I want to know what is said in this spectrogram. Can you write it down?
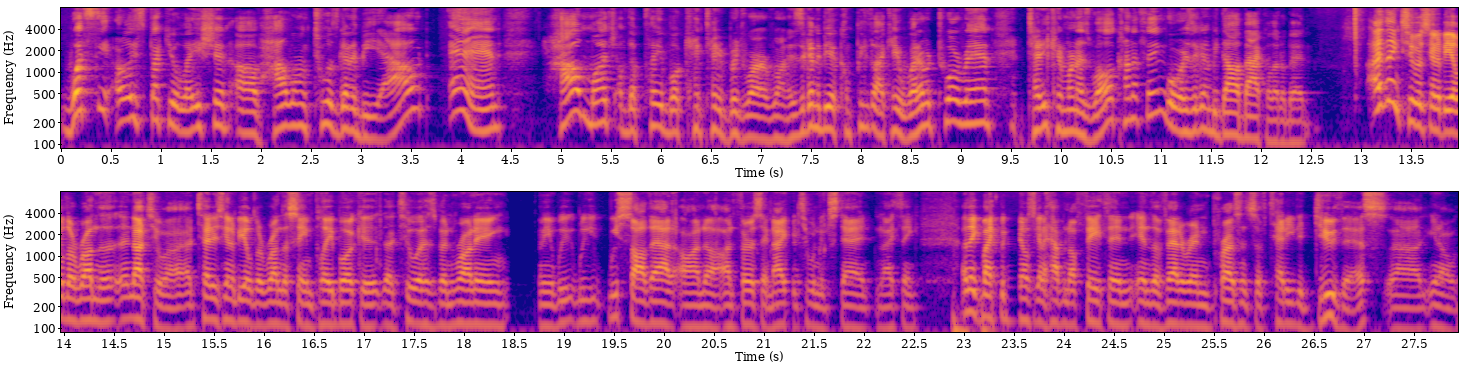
What's the early speculation of how long Tua is going to be out and how much of the playbook can Teddy Bridgewater run? Is it going to be a complete like, hey, whatever Tua ran, Teddy can run as well kind of thing, or is it going to be dialed back a little bit? I think Tua is going to be able to run the not Tua. Teddy's going to be able to run the same playbook that Tua has been running. I mean, we, we, we saw that on uh, on Thursday night to an extent, and I think I think Mike McDaniel's going to have enough faith in in the veteran presence of Teddy to do this. Uh, you know,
